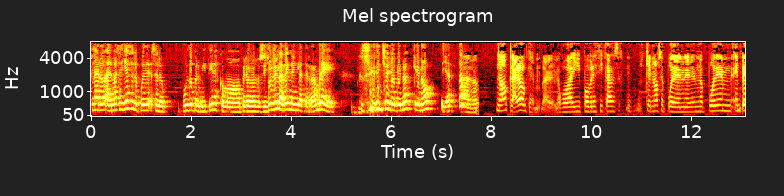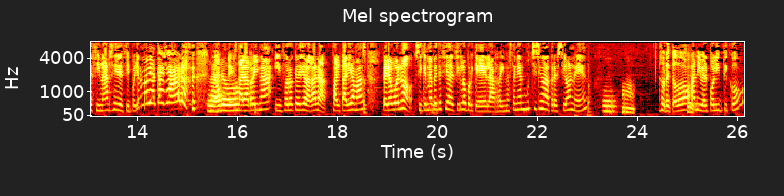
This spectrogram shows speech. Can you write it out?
Claro, además ella se lo puede, se lo pudo permitir, es como, pero si yo soy la reina de Inglaterra, hombre, si he dicho yo que no, es que no, y ya está. Claro. No, claro, que eh, luego hay pobrecicas que no se pueden, eh, no pueden empecinarse y decir, pues yo no me voy a casar. Claro. No, está la reina, hizo lo que le dio la gana, faltaría más. Pero bueno, sí que me apetecía decirlo porque las reinas tenían muchísima presión, ¿eh? Mm. Sobre todo Sí. a nivel político,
